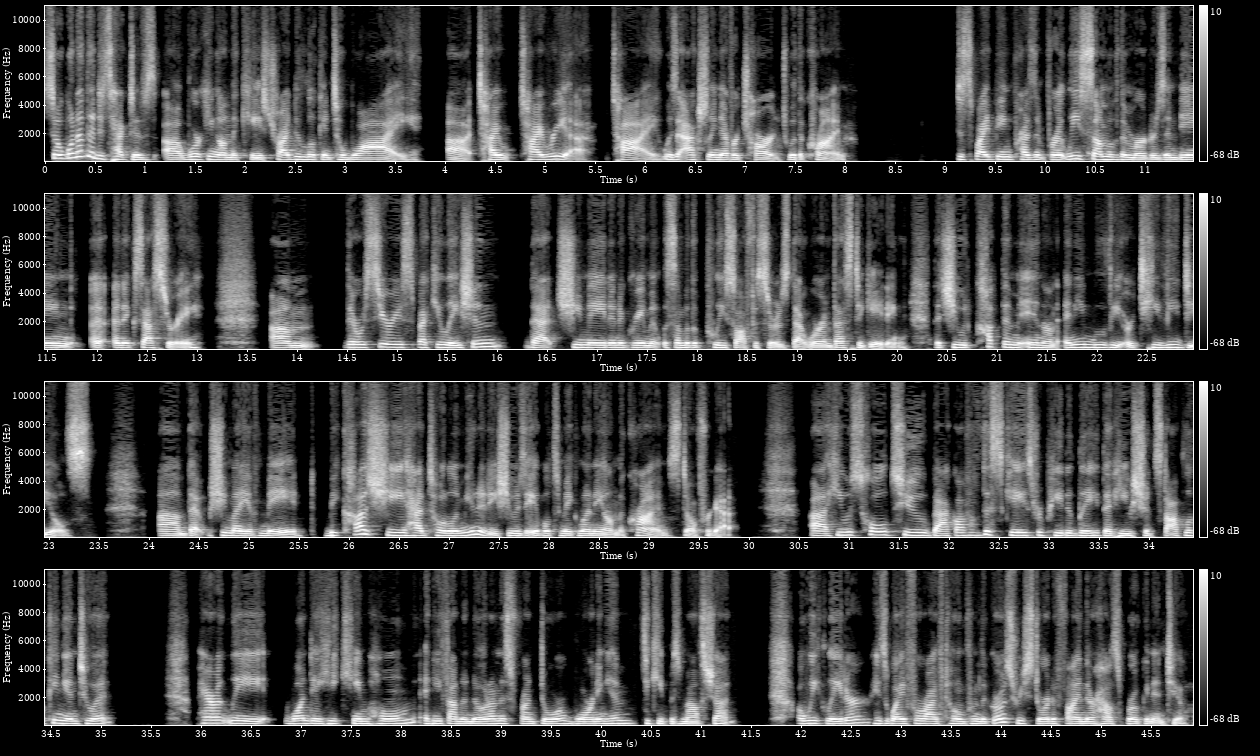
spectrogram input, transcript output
So one of the detectives uh, working on the case tried to look into why uh, Ty- Tyria, Ty, was actually never charged with a crime, despite being present for at least some of the murders and being a- an accessory. Um, there was serious speculation that she made an agreement with some of the police officers that were investigating that she would cut them in on any movie or TV deals um, that she may have made because she had total immunity. She was able to make money on the crimes. Don't forget. Uh, he was told to back off of this case repeatedly, that he should stop looking into it. Apparently, one day he came home and he found a note on his front door warning him to keep his mouth shut. A week later, his wife arrived home from the grocery store to find their house broken into.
